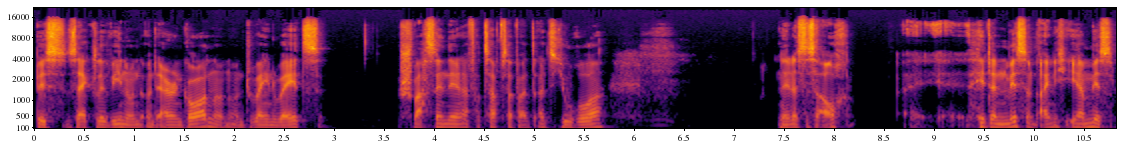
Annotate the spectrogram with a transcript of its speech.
bis Zach Levine und, und Aaron Gordon und, und Dwayne Waits Schwachsinn, den er verzapft hat als, als Juror. Ne, das ist auch Hit and Miss und eigentlich eher Miss.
